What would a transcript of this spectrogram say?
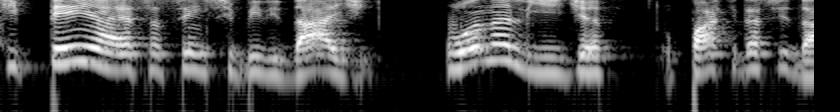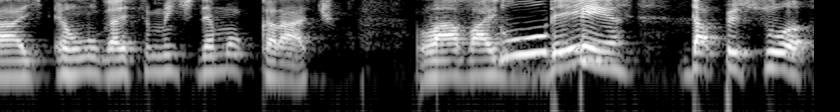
que tenha essa sensibilidade, o Ana Lídia, o Parque da Cidade, é um lugar extremamente democrático Lá vai Super. desde da pessoa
